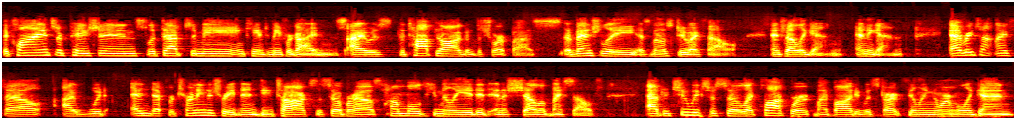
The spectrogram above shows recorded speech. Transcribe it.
The clients or patients looked up to me and came to me for guidance. I was the top dog of the short bus. Eventually, as most do, I fell and fell again and again. Every time I fell, I would end up returning to treatment, detox, the sober house, humbled, humiliated, and a shell of myself. After two weeks or so, like clockwork, my body would start feeling normal again.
